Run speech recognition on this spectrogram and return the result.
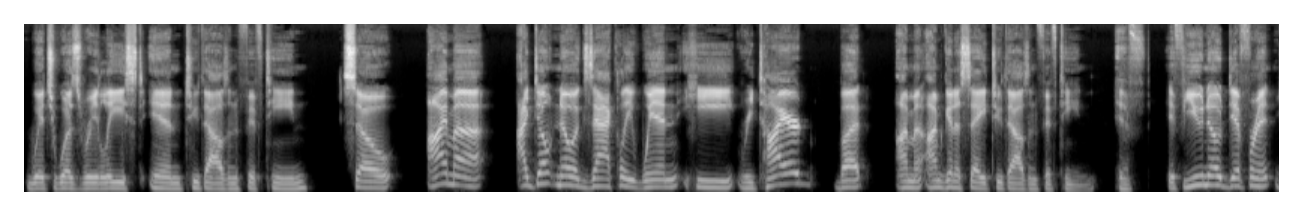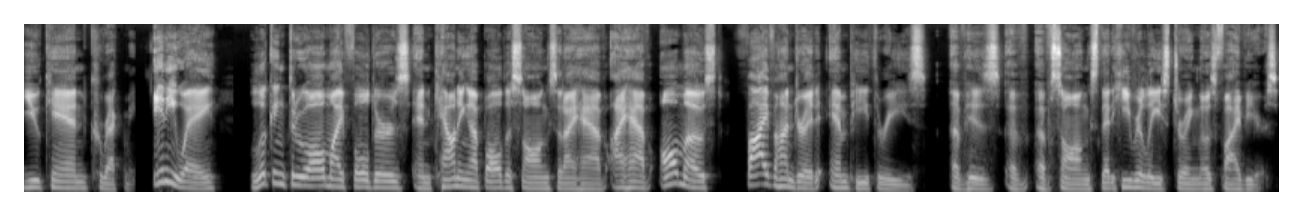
which was released in 2015. So I'm a, I don't know exactly when he retired, but I'm a, I'm going to say 2015. If if you know different, you can correct me. Anyway, looking through all my folders and counting up all the songs that I have, I have almost 500 MP3s of his of of songs that he released during those 5 years.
